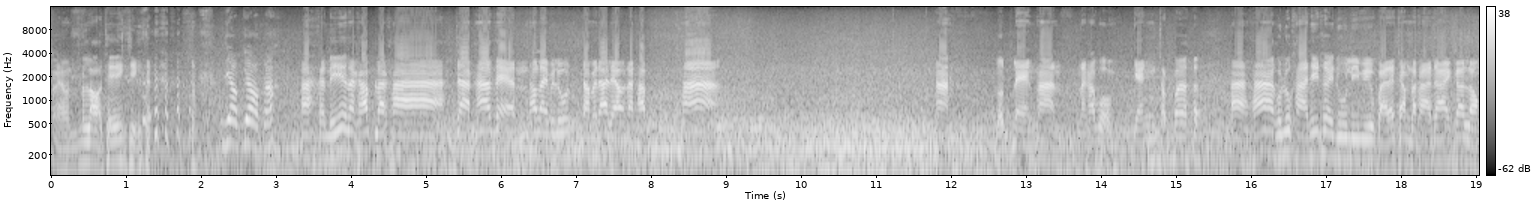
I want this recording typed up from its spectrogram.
แหมมันหล่อเท่จริงหยอกหยอกๆเนาะๆอะคันนี้นะครับราคาจาก 5 0 0แสนเท่าไหร่ไม่รู้จำไม่ได้แล้วนะครับ5อะรถแรงผ่านนะครับผมแก๊งช็อปเปอร์อะถ้าคุณลูกค้าที่เคยดูรีวิวไปแล้วจำราคาได้ก็ลอง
